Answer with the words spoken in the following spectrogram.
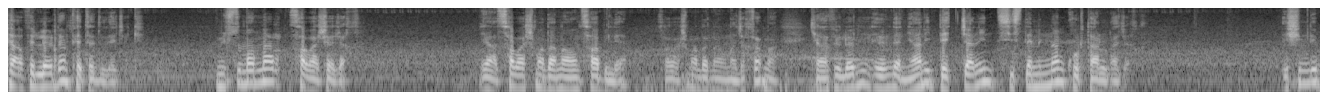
kafirlerden fethedilecek. Müslümanlar savaşacak. Ya savaşmadan alınsa bile, savaşmadan alınacak ama kafirlerin elinden yani Deccal'in sisteminden kurtarılacak. E şimdi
